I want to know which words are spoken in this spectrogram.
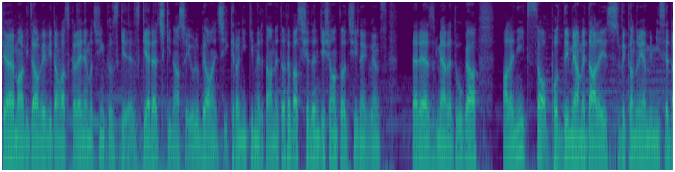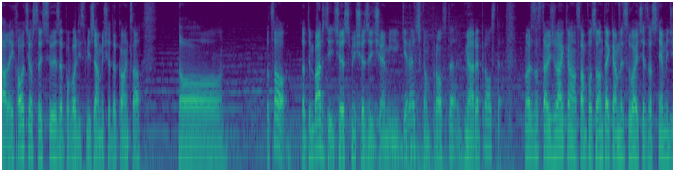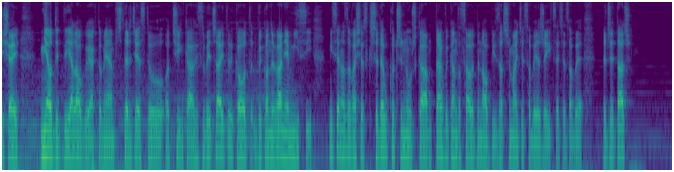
Siema widzowie, witam was w kolejnym odcinku z, gie- z giereczki naszej ulubionej, czyli Kroniki Myrtany. To chyba z 70 odcinek, więc seria jest w miarę długa. Ale nic, co, poddymiamy dalej, wykonujemy misję dalej. Chociaż coś czuję, że powoli zbliżamy się do końca, to... To co? To tym bardziej cieszmy się życiem i giereczką. Proste, w miarę proste. Możesz zostawić lajka na sam początek, a my słuchajcie, zaczniemy dzisiaj nie od dialogu, jak to miałem w 40 odcinkach zwyczaj, tylko od wykonywania misji. Misja nazywa się Skrzydełko czy Nóżka. Tak wygląda cały ten opis. Zatrzymajcie sobie, jeżeli chcecie sobie przeczytać.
